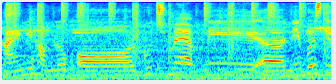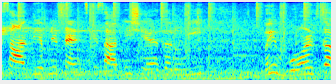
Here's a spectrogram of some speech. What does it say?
खाएँगे हम लोग और कुछ मैं अपने नेबर्स के साथ भी, अपने फ्रेंड्स के साथ भी शेयर करूँगी। भाई वर्ल्ड का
